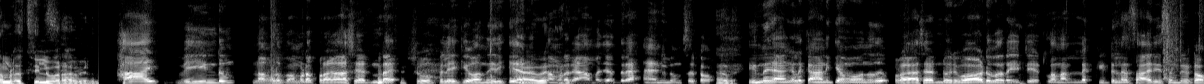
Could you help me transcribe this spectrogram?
നമ്മുടെ സിൽവർ ആ വരുന്നത്. ഹായ്. വീണ്ടും നമ്മൾ നമ്മുടെ പ്രകാശേട്ടന്റെ ഷോപ്പിലേക്ക് വന്നിരിക്കുകയാണ്. നമ്മുടെ രാമചന്ദ്ര ഹാൻഡ്ലൂംസ് കേട്ടോ. ഇന്ന് ഞങ്ങൾ കാണിക്കാൻ പോകുന്നത് പ്രകാശേട്ടന്റെ ഒരുപാട് വെറൈറ്റി ആയിട്ടുള്ള നല്ല കിട്ടിലൻ സാരീസ് ഉണ്ട് കേട്ടോ.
